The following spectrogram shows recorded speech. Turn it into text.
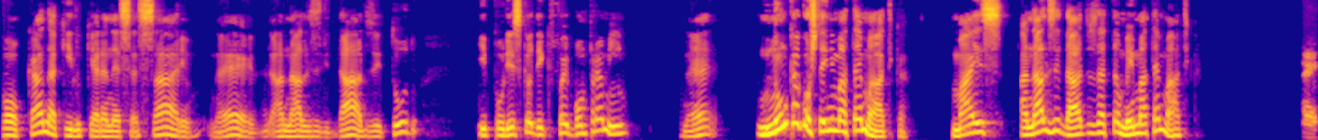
focar naquilo que era necessário, né, análise de dados e tudo, e por isso que eu digo que foi bom para mim, né? Nunca gostei de matemática, mas análise de dados é também matemática. É.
